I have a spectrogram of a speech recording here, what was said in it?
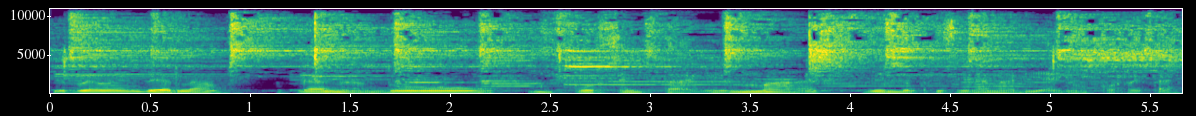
y revenderla ganando un porcentaje más de lo que se ganaría en un corretaje.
